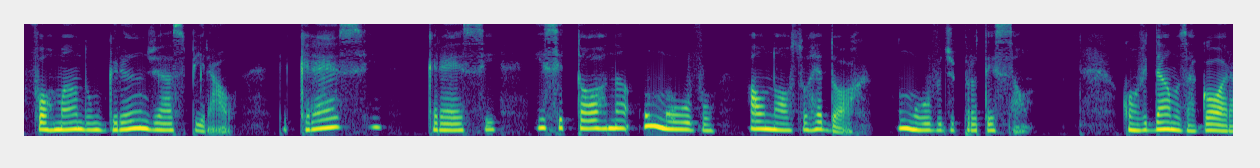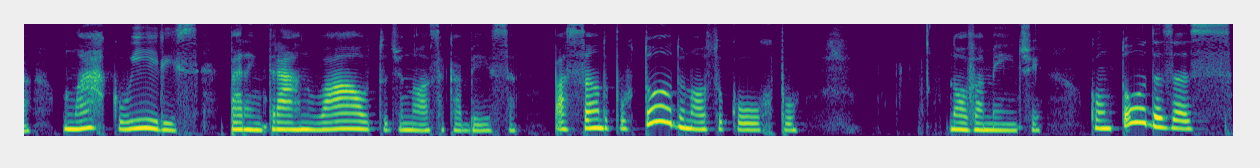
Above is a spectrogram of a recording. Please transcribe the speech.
formando um grande aspiral que cresce, cresce e se torna um ovo ao nosso redor, um ovo de proteção. Convidamos agora um arco-íris para entrar no alto de nossa cabeça, passando por todo o nosso corpo, novamente, com todas as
